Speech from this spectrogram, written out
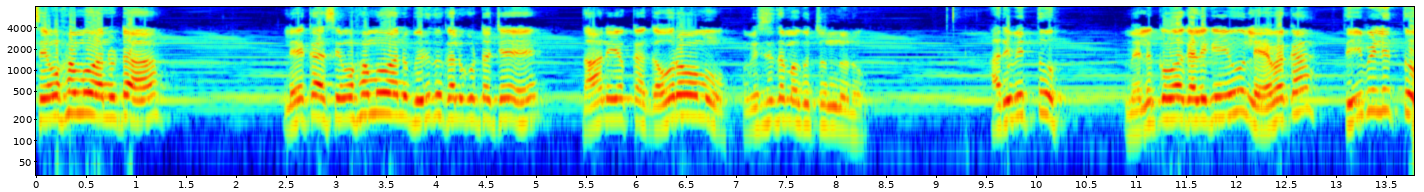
సింహము అనుట లేక సింహము అను బిరుదు కలుగుటచే దాని యొక్క గౌరవము విసిదమగుచుందును అరివిత్తు మెలకువగలిగియు లేవక తీవిళిత్తు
